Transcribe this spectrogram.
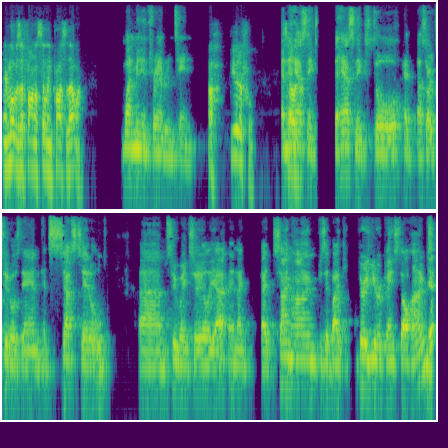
And what was the final selling price of that one? One million three hundred and ten. Oh, beautiful! And so the house next, the house next door had, uh, sorry, two doors down, had just settled um, two weeks earlier, and they they same home because they're both very European style homes. Yep.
